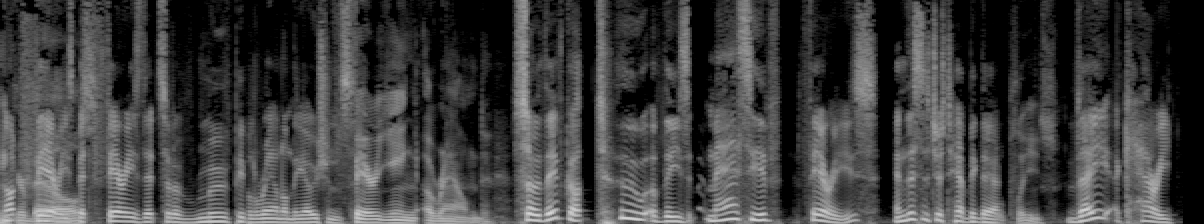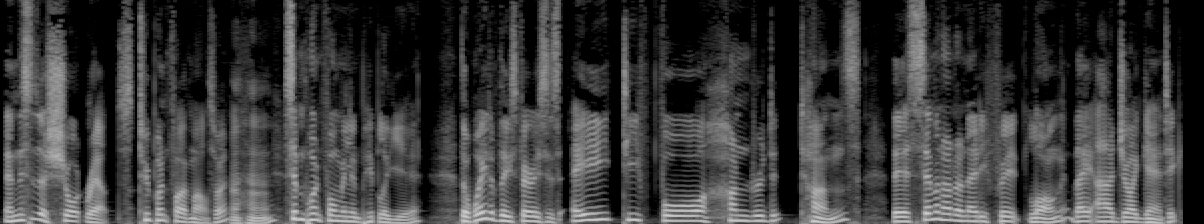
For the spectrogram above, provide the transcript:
not Tinker ferries, but ferries that sort of move people around on the oceans. ferrying around. So they've got two of these massive ferries, and this is just how big they are. Please, They carry, and this is a short route, it's 2.5 miles, right? Uh-huh. 7.4 million people a year. The weight of these ferries is 8,400 tons. They're 780 feet long. They are gigantic.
